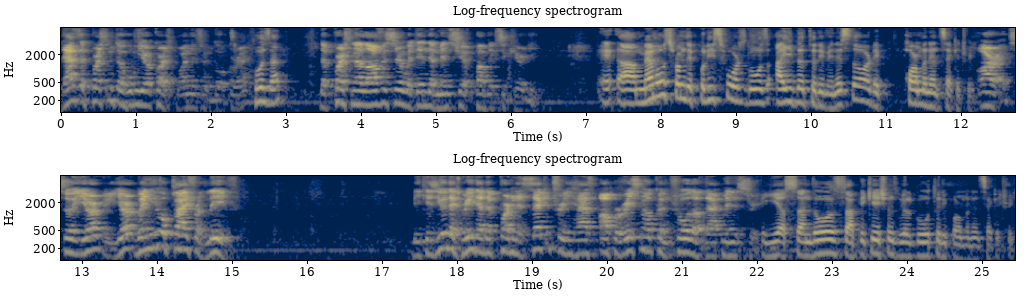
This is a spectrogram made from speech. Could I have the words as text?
that's the person to whom your correspondence would go, correct? who is that? The personnel officer within the Ministry of Public Security. Eh, uh, Memos from the police force goes either to the minister or the permanent secretary. All right, so you're, you're, when you apply for leave, because you'd agree that the permanent secretary has operational control of that ministry. Yes, and those applications will go to the permanent secretary.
